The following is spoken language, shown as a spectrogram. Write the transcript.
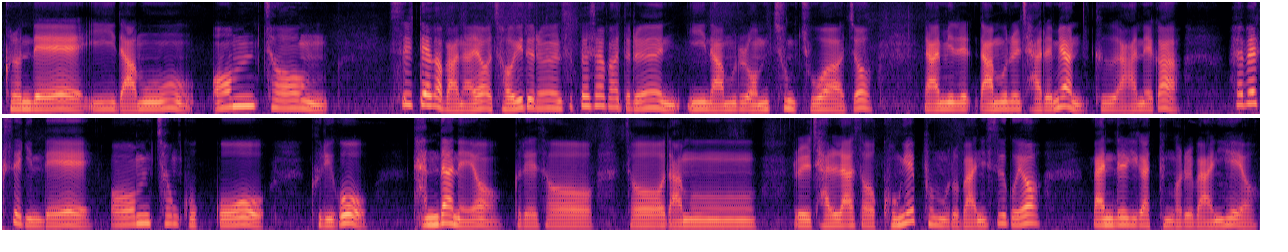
그런데 이 나무 엄청 쓸 때가 많아요. 저희들은 숲해설가들은 이 나무를 엄청 좋아하죠. 나무를, 나무를 자르면 그 안에가 회백색인데 엄청 곱고 그리고 단단해요. 그래서 저 나무 를 잘라서 공예품으로 많이 쓰고요. 만들기 같은 거를 많이 해요.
